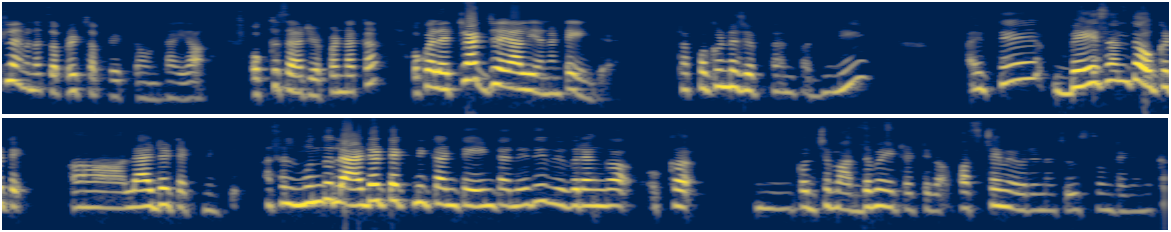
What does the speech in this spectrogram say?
ఇట్లా ఏమైనా సపరేట్ సపరేట్గా ఉంటాయా? ఒక్కసారి చెప్పండి అక్క. ఒకవేళ అట్రాక్ట్ చేయాలి అని అంటే ఏం చేయాలి? తప్పకుండా చెప్తాను పద్మిని. అయితే బేస్ అంతా ఒకటే లాడర్ టెక్నిక్ అసలు ముందు లాడర్ టెక్నిక్ అంటే ఏంటనేది వివరంగా ఒక కొంచెం అర్థమయ్యేటట్టుగా ఫస్ట్ టైం ఎవరైనా చూస్తుంటే కనుక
